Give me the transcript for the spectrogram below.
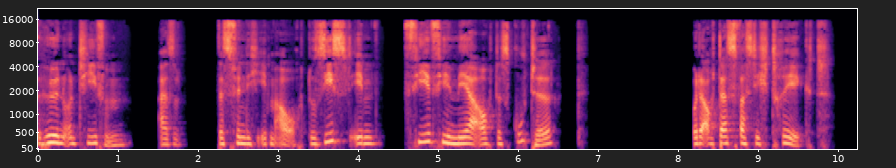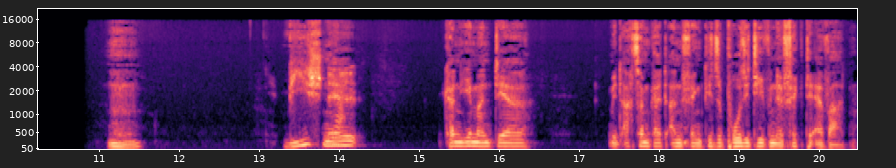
Höhen und Tiefen. Also das finde ich eben auch. Du siehst eben viel, viel mehr auch das Gute oder auch das, was dich trägt. Hm. Wie schnell ja. kann jemand, der mit Achtsamkeit anfängt, diese positiven Effekte erwarten?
